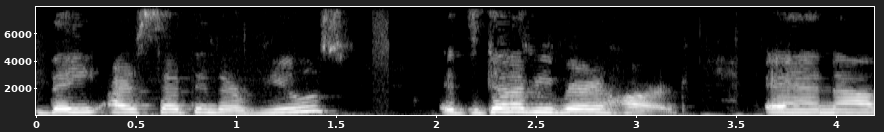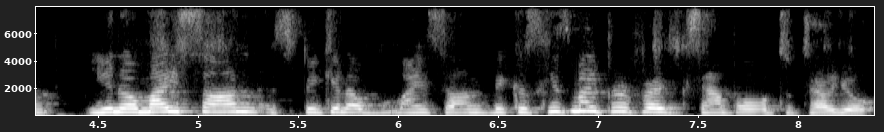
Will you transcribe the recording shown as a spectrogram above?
they are setting their views, it's gonna be very hard. And um, you know, my son. Speaking of my son, because he's my perfect example to tell you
